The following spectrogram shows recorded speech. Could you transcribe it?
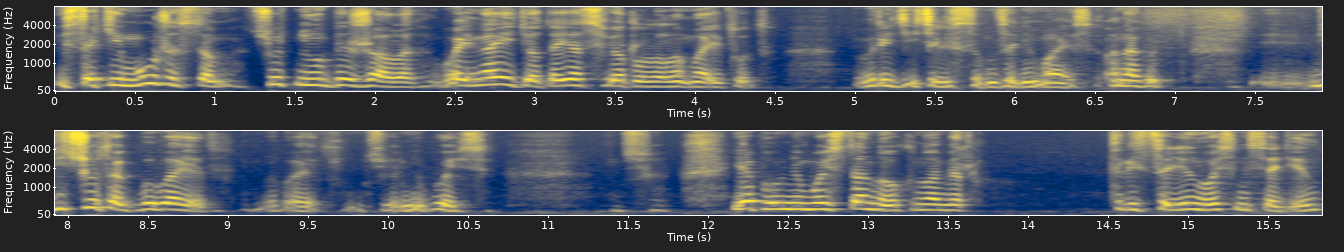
И с таким ужасом чуть не убежала. Война идет, а я свердло ломаю тут вредительством занимаюсь. Она говорит, ничего так бывает, бывает, ничего, не бойся. Ничего. Я помню мой станок номер 3181.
